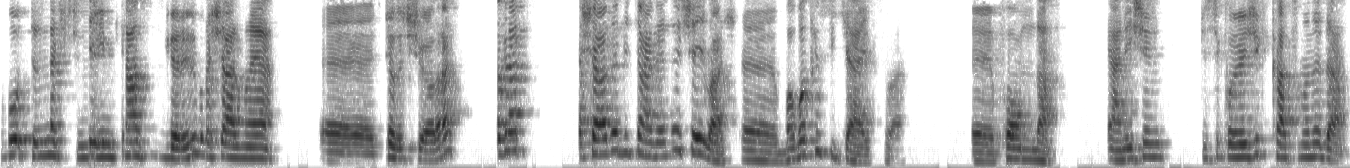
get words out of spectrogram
bu tırnak içinde imkansız görevi başarmaya e, çalışıyorlar. Fakat aşağıda bir tane de şey var. E, baba kız hikayesi var e, formda. Yani işin psikolojik katmanı da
